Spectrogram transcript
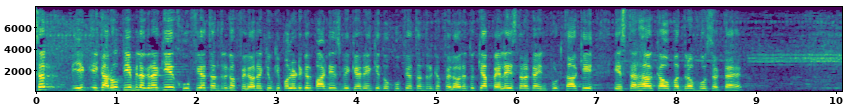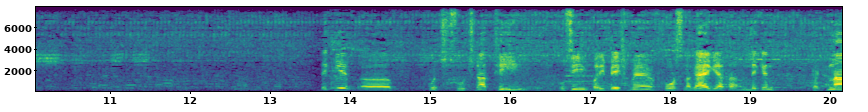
सर एक एक आरोप ये भी लग रहा है कि ये खुफिया तंत्र का फेलर है क्योंकि पॉलिटिकल पार्टीज़ भी कह रहे हैं कि तो खुफिया तंत्र का फेलर है तो क्या पहले इस तरह का इनपुट था कि इस तरह का उपद्रव हो सकता है? देखिए कुछ सूचना थी उसी परिपेक्ष में फोर्स लगाया गया था लेकिन घटना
